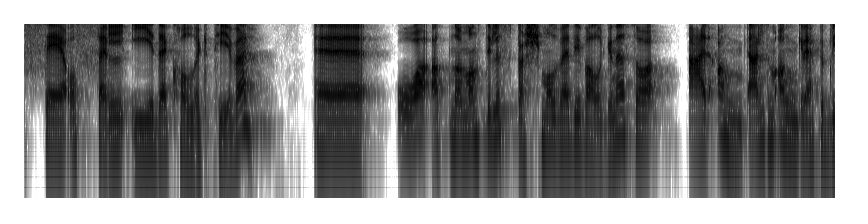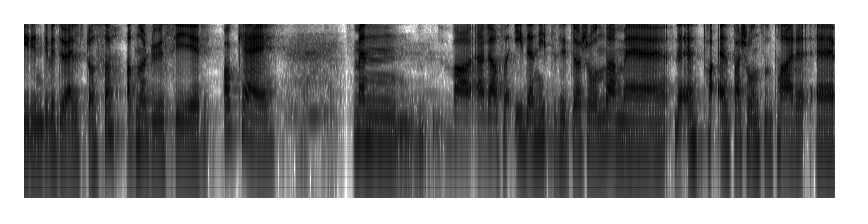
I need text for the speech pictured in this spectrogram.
se oss selv i det kollektive. Eh, og at når man stiller spørsmål ved de valgene, så er, er liksom angrepet blir individuelt også. At når du sier ok, men hva, altså, i den gitte situasjonen da, med en, en, person som tar eh,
